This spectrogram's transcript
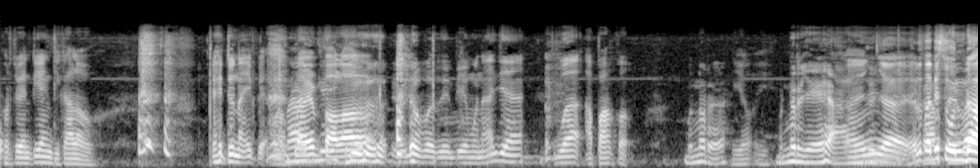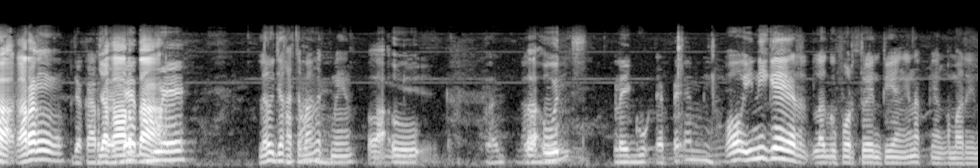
420 yang jikalau Eh itu naib ya. Naib Naib, tolol. Udah buat intiman aja. Gua apa kok? Bener ya Yo, bener ya. Anjay, lu Jakarta tadi Sunda, sekarang Jakarta, Jakarta. Gue Lah Jakarta banget, men. lau lagu, laun. lagu EPN nih Oh, ini Ger, lagu 420 yang enak yang kemarin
